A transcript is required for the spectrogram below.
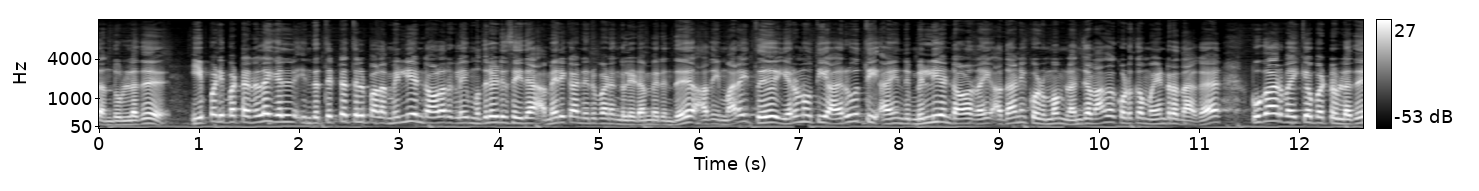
தந்துள்ளது. இப்படிப்பட்ட நிலையில் இந்த திட்டத்தில் பல மில்லியன் டாலர்களை முதலீடு செய்த அமெரிக்கா நிறுவனங்களிடமிருந்து அதை மறைத்து இருநூத்தி அறுபத்தி ஐந்து மில்லியன் டாலரை அதானி குழுமம் லஞ்சமாக கொடுக்க முயன்றதாக புகார் வைக்கப்பட்டுள்ளது.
